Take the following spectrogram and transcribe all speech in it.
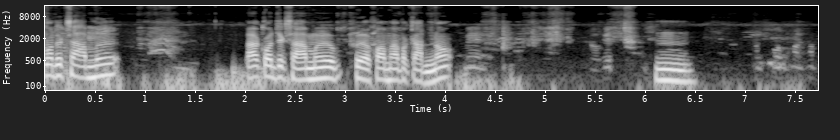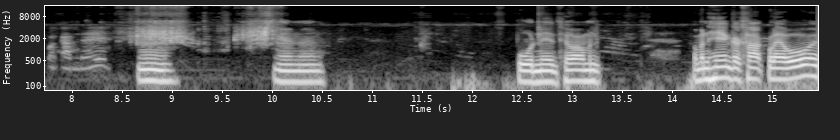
ก่อนจักสามมือปลาก่อนจักสามมือเพื่อความรับประกันเนาะแม่นเอาเฮ็ดอืมมันกดมันทำประกันได้อืมแม่นๆปูนนี่เท่าว่ามันถ้ามันแห้งกะคักแล้วโอ้ย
